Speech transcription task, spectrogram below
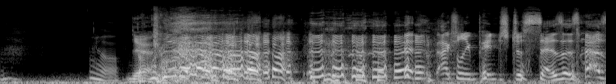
Oh. Yeah. Actually, Pinch just says as, as,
